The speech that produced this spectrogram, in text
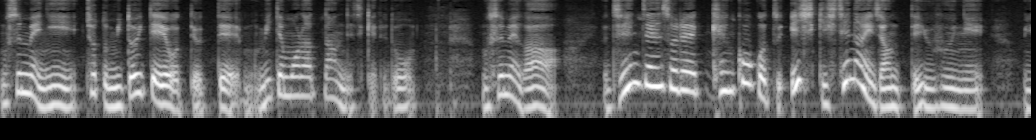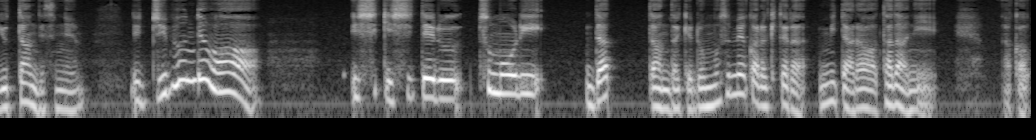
娘にちょっと見といてよって言って、見てもらったんですけれど、娘が、全然それ肩甲骨意識してないじゃんっていう風に言ったんですね。で、自分では意識してるつもりだったんだけど、娘から来たら、見たら、ただになんか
